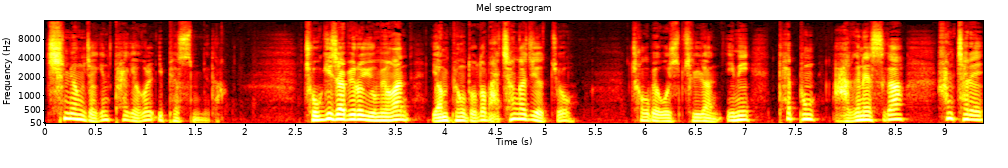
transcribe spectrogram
치명적인 타격을 입혔습니다. 조기자비로 유명한 연평도도 마찬가지였죠. 1957년 이미 태풍 아그네스가 한 차례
